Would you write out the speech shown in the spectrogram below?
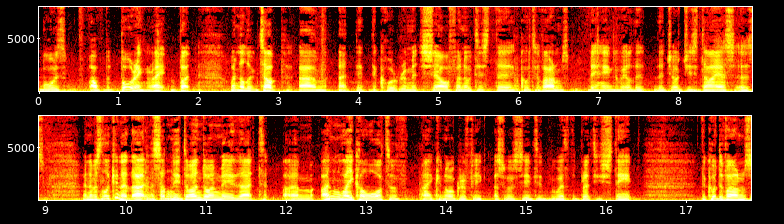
was well, boring, right? But when I looked up um, at the, the, courtroom itself, I noticed the coat of arms behind where the, the judge's dais is. And I was looking at that, and it suddenly dawned on me that, um, unlike a lot of iconography associated with the British state, the coat of arms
